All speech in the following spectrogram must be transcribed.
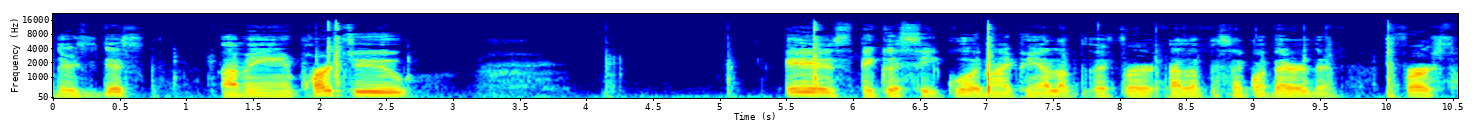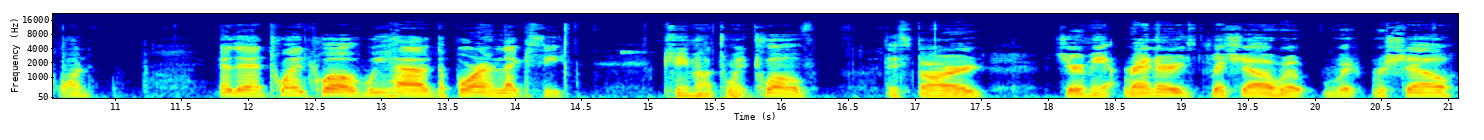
There's this. I mean, part two is a good sequel in my opinion. I love the first. I love the second one better than the first one. And then 2012 we have The Bourne Legacy. Came out 2012. They starred Jeremy Renner, Rochelle, R Rochelle,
